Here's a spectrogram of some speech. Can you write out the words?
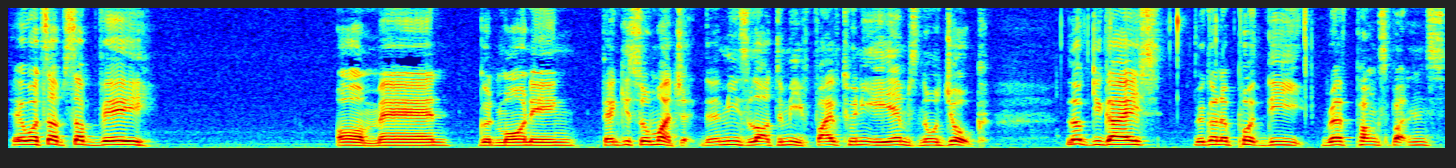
Hey, what's up, Subway? Oh, man. Good morning. Thank you so much. That means a lot to me. 5.20 a.m. is no joke. Look, you guys. we're gonna put the RevPunx buttons.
